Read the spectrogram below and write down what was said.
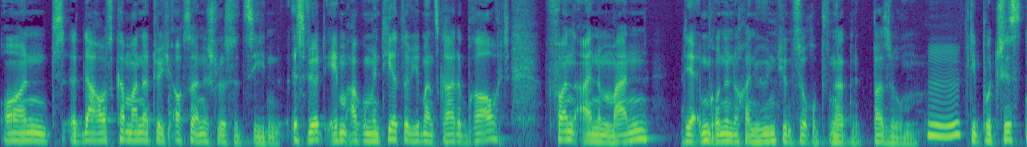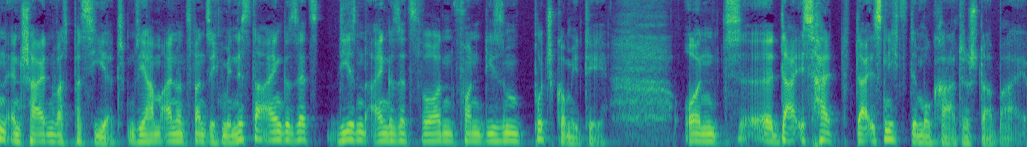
und äh, daraus kann man natürlich auch seine Schlüsse ziehen. Es wird eben argumentiert, so wie man es gerade braucht, von einem Mann, der im Grunde noch ein Hühnchen zu rupfen hat mit Basum. Mhm. Die Putschisten entscheiden, was passiert. Sie haben 21 Minister eingesetzt, die sind eingesetzt worden von diesem Putschkomitee. Und äh, da ist halt, da ist nichts demokratisch dabei.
